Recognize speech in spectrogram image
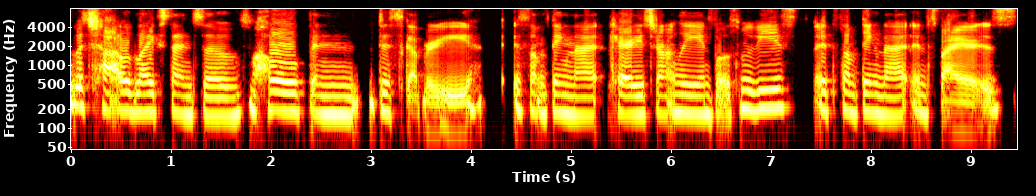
the childlike sense of hope and discovery is something that carries strongly in both movies. It's something that inspires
